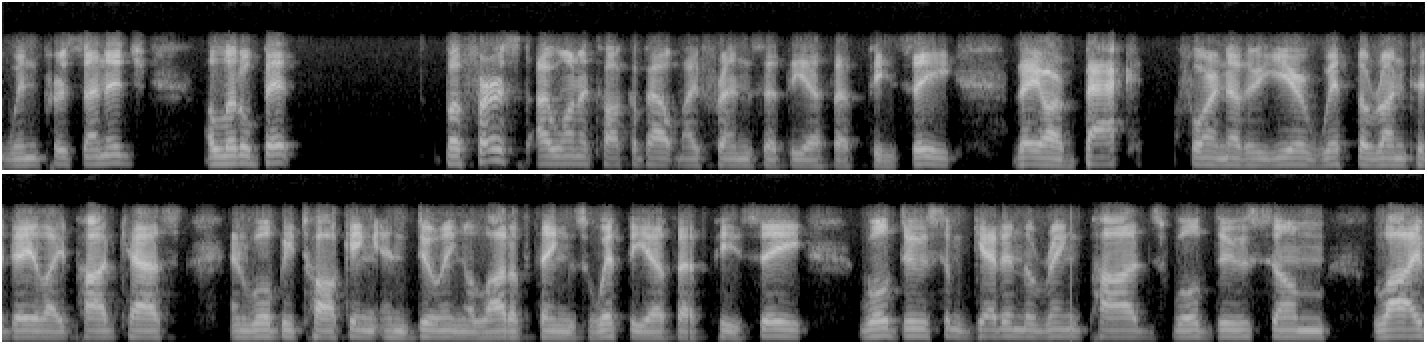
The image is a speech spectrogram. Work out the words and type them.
win percentage a little bit. But first, I want to talk about my friends at the FFPC. They are back for another year with the Run to Daylight podcast and we'll be talking and doing a lot of things with the FFPC. We'll do some get in the ring pods. We'll do some live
